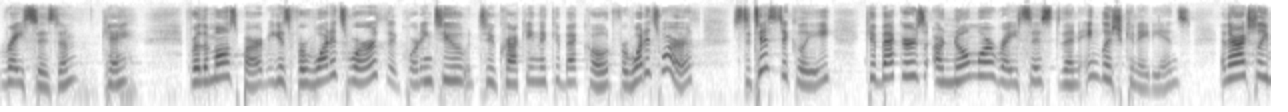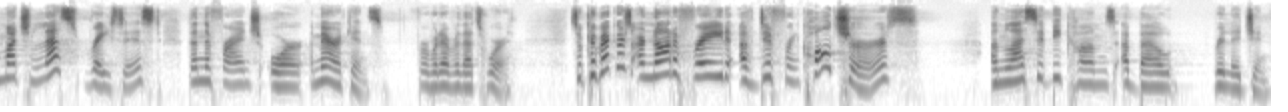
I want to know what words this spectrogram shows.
racism, okay? For the most part, because for what it's worth, according to, to cracking the Quebec Code, for what it's worth, statistically, Quebecers are no more racist than English Canadians, and they're actually much less racist than the French or Americans, for whatever that's worth. So Quebecers are not afraid of different cultures unless it becomes about religion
